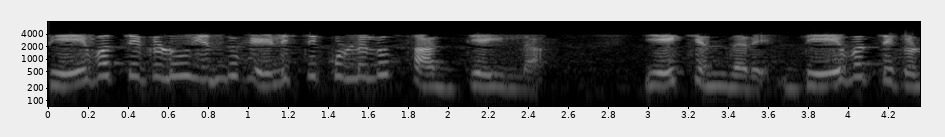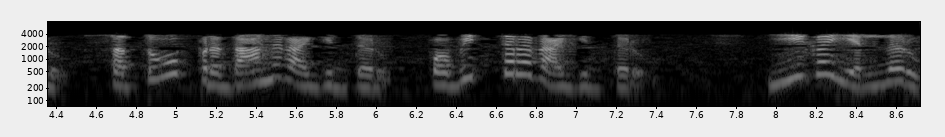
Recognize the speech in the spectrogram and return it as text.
ದೇವತೆಗಳು ಎಂದು ಹೇಳಿಸಿಕೊಳ್ಳಲು ಸಾಧ್ಯ ಇಲ್ಲ. ಏಕೆಂದರೆ ದೇವತೆಗಳು ಸತೋ ಪ್ರಧಾನರಾಗಿದ್ದರು, ಪವಿತ್ರರಾಗಿದ್ದರು. ಈಗ ಎಲ್ಲರೂ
